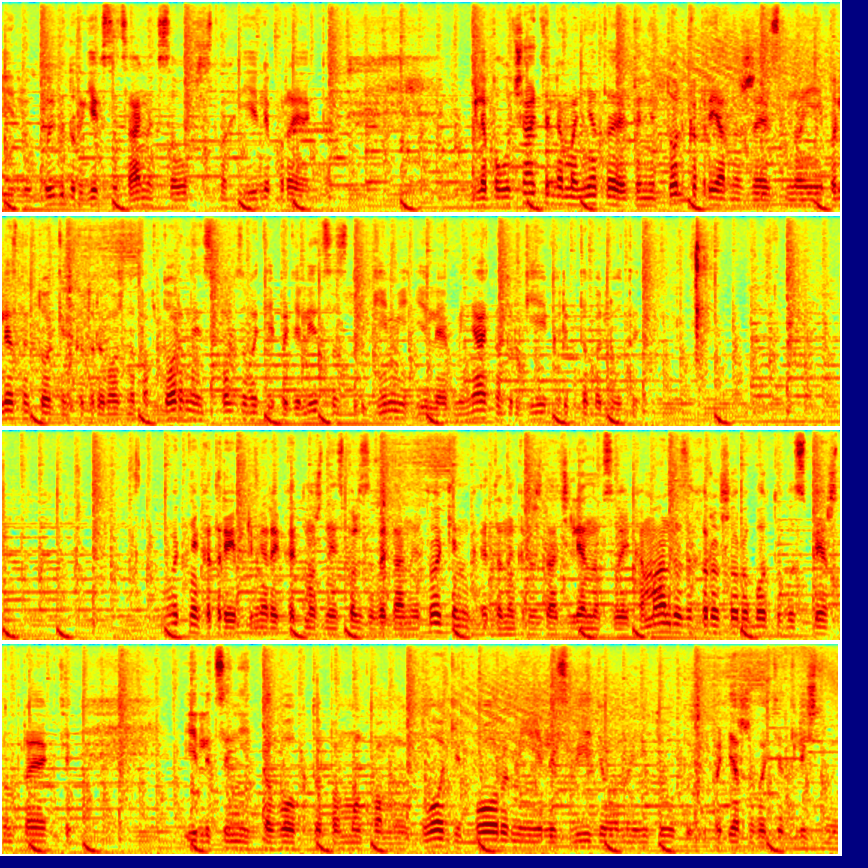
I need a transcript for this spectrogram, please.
и любых других социальных сообществах или проектах. Для получателя монета это не только приятный жест, но и полезный токен, который можно повторно использовать и поделиться с другими или обменять на другие криптовалюты. Вот некоторые примеры, как можно использовать данный токен. Это награждать членов своей команды за хорошую работу в успешном проекте или ценить того, кто помог вам в блоге, форуме или с видео на YouTube, и поддерживать отличную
